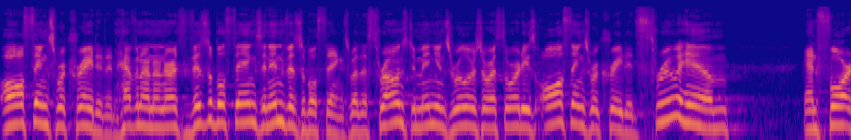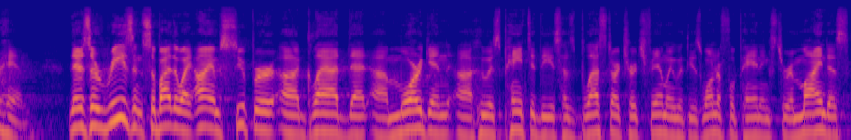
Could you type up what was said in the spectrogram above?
All things were created in heaven and on earth, visible things and invisible things, whether thrones, dominions, rulers, or authorities, all things were created through him and for him. There's a reason. So, by the way, I am super uh, glad that uh, Morgan, uh, who has painted these, has blessed our church family with these wonderful paintings to remind us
